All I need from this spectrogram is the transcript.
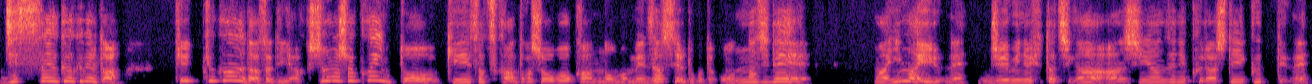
実際よくよく見ると、あ、結局、だからそうやって役所の職員と警察官とか消防官の、まあ、目指してるところって同じで、まあ今いるね、住民の人たちが安心安全に暮らしていくっていうね。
